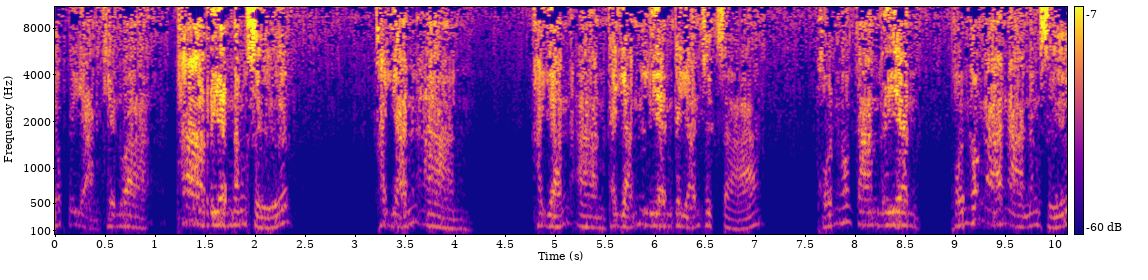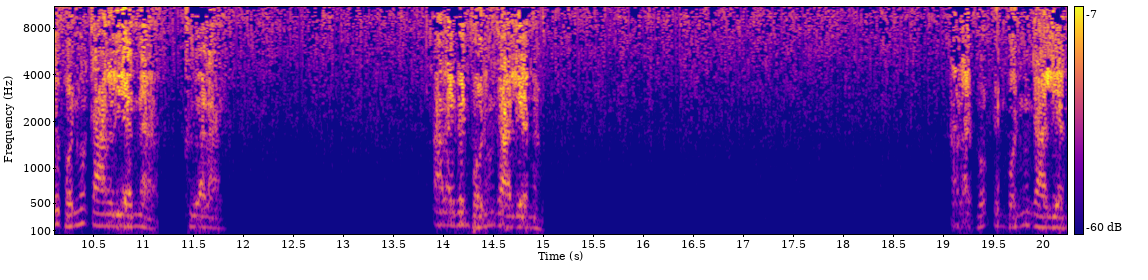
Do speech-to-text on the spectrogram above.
ยกตัวอย่างเช่นว่า ถ้าเรียนหนังสือ ขยันอ่าน ขยันอ่าน ขยันเรียนขยันศึกษา ผลของการเรียน ผลของอ่านอ่านหนังสือ ผลของการเรียนเนี่ยคืออะไร อะไรเป็นผลของการเรียนอะไรเป็นผลของการเรียน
